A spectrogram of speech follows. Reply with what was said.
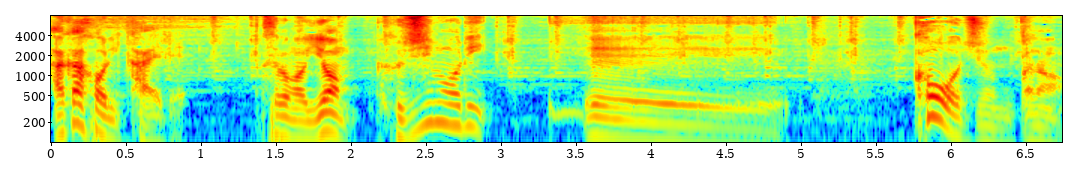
赤堀楓。背番号4、藤森、えー、高順かな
